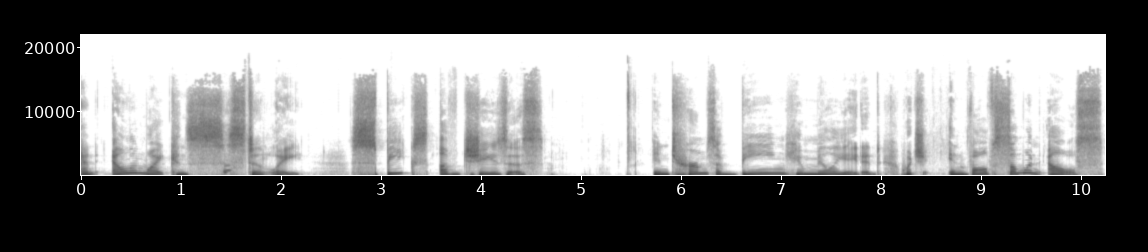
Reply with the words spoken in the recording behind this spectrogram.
And Ellen White consistently speaks of Jesus in terms of being humiliated, which involves someone else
